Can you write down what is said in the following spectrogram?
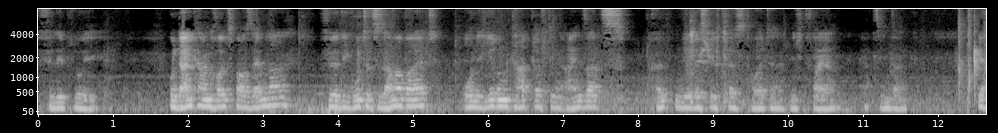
Philipp Louis. Und danke an Holzbau Semmler für die gute Zusammenarbeit. Ohne Ihren tatkräftigen Einsatz könnten wir das Lichtfest heute nicht feiern. Herzlichen Dank. Ja.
